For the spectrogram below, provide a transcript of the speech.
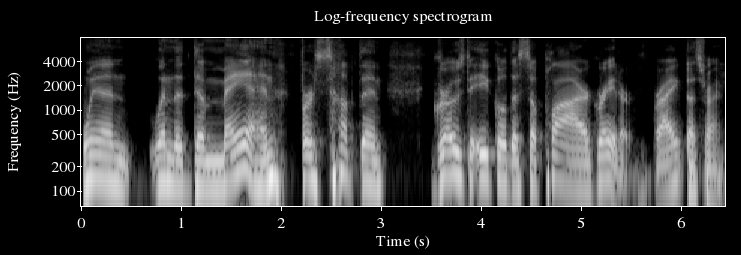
When when the demand for something grows to equal the supply or greater, right? That's right.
